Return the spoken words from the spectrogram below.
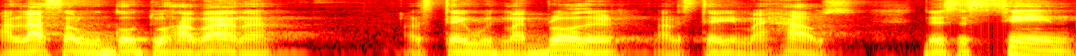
And Lazaro will go to Havana and stay with my brother and stay in my house. There's a scene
